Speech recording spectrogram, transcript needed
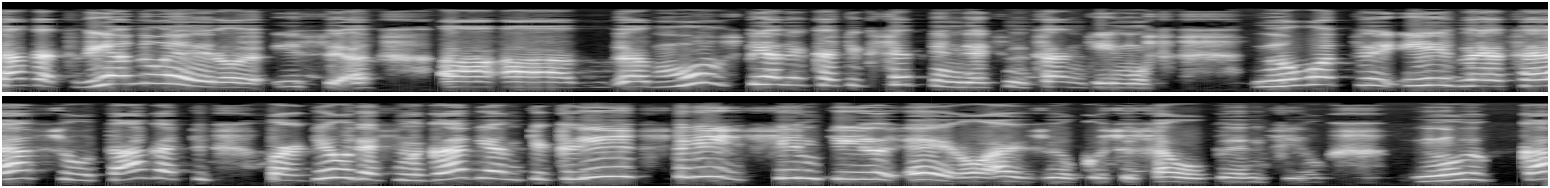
tagad vienu eiro eiro. Iz, a, a, a, mums pielika tik 70 centīmus. Nu, ot, mēs esam tagad par 20 gadiem tik līdz 300 eiro aizvilkusi savu pensiju. Nu, kā,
